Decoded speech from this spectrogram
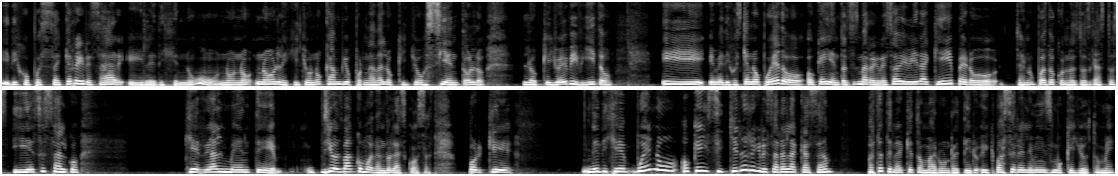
y dijo, pues hay que regresar. Y le dije, no, no, no, no, le dije, yo no cambio por nada lo que yo siento, lo, lo que yo he vivido. Y, y me dijo, es que no puedo. Ok, entonces me regreso a vivir aquí, pero ya no puedo con los dos gastos. Y eso es algo que realmente Dios va acomodando las cosas. Porque le dije, bueno, ok, si quieres regresar a la casa, vas a tener que tomar un retiro y va a ser el mismo que yo tomé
